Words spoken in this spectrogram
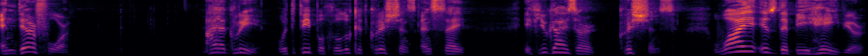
And therefore, I agree with people who look at Christians and say, if you guys are Christians, why is the behavior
